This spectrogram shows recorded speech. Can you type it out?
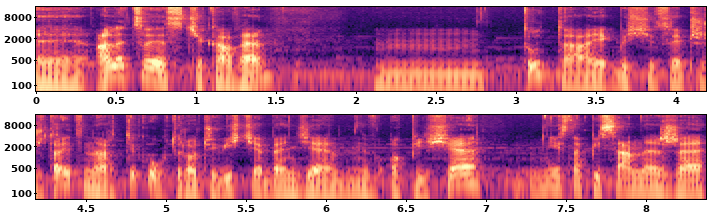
E, ale co jest ciekawe, mm, tutaj, jakbyście sobie przeczytali ten artykuł, który oczywiście będzie w opisie, jest napisane, że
